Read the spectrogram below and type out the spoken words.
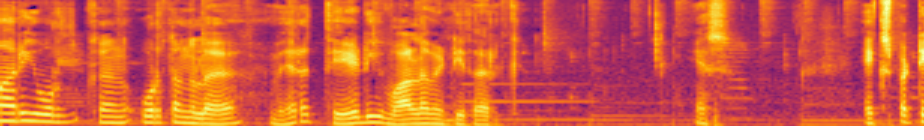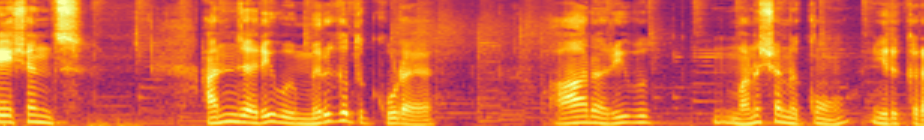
மாதிரி ஒரு ஒருத்தங்களை வேற தேடி வாழ வேண்டியதாக இருக்குது எஸ் எக்ஸ்பெக்டேஷன்ஸ் அஞ்சு அறிவு மிருகத்துக்கு கூட ஆறு அறிவு மனுஷனுக்கும் இருக்கிற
